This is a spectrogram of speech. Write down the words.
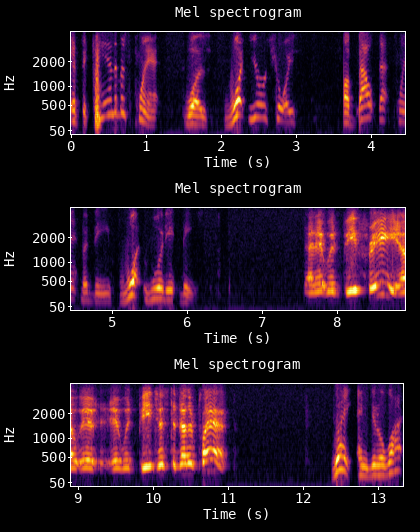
if the cannabis plant was what your choice about that plant would be, what would it be? That it would be free. It would be just another plant. Right. And you know what?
